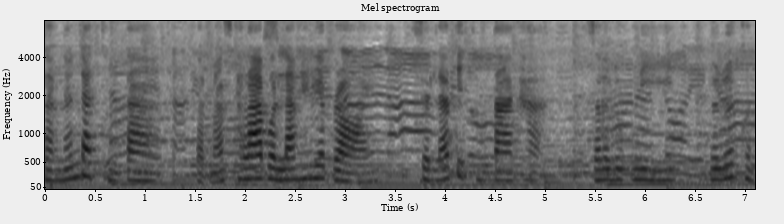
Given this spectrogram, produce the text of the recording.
จากนั้นดัดขนตาปัดมาสคาร่าบนล่างให้เรียบร้อย เสร็จแล้วติดขนตาค่ะสำหรับลุคนี้เราเลือกขน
